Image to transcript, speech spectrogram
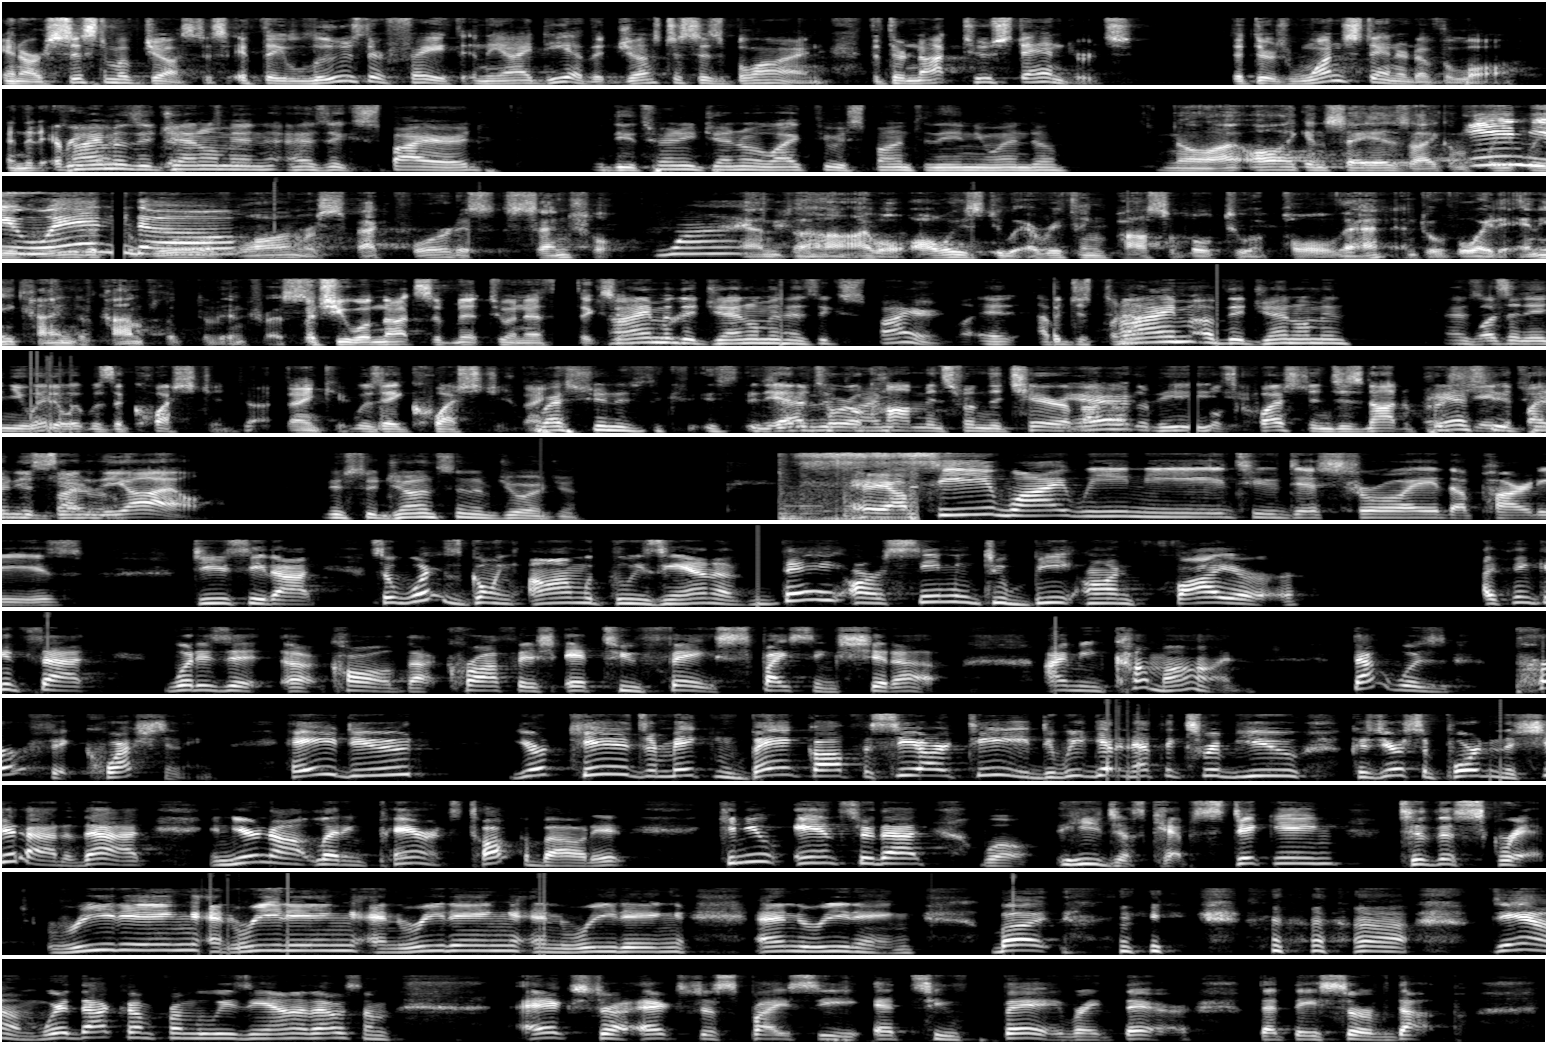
in our system of justice, if they lose their faith in the idea that justice is blind, that there are not two standards, that there's one standard of the law, and that every time of the gentleman has expired. Would the Attorney General like to respond to the innuendo? No, I, all I can say is I completely agree that the rule of law and respect for it is essential. Why? And uh, I will always do everything possible to uphold that and to avoid any kind of conflict of interest. But you will not submit to an ethics. Time of the gentleman has expired. It, I would just time of the gentleman has. It wasn't innuendo. It was a question. Thank you. It was a question. Thank question is, is, is the editorial the comments from the chair about Air, other the, people's questions is not appreciated by this side of the aisle. Mr. Johnson of Georgia. Hey, I'm- see why we need to destroy the parties. Do you see that? So what is going on with Louisiana? They are seeming to be on fire. I think it's that what is it uh, called? That crawfish etouffee spicing shit up. I mean, come on. That was perfect questioning. Hey, dude, your kids are making bank off the CRT. Do we get an ethics review? Because you're supporting the shit out of that and you're not letting parents talk about it. Can you answer that? Well, he just kept sticking to the script, reading and reading and reading and reading and reading. But damn, where'd that come from, Louisiana? That was some extra, extra spicy etouffee right there that they served up.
